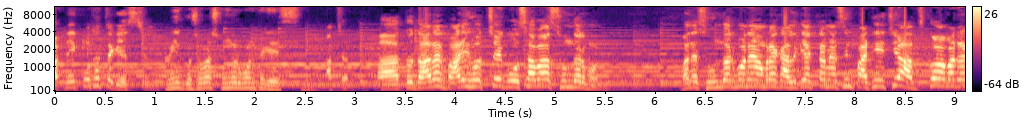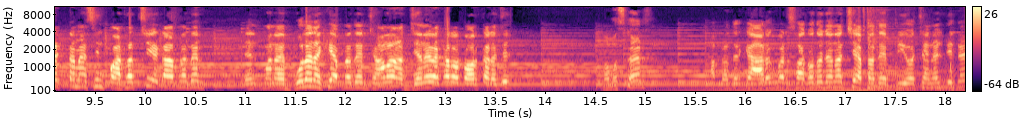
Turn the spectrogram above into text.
আপনি কোথা থেকে এসেছেন? আমি গোসাবা সুন্দরবন থেকে এসেছি। আচ্ছা তো দাদার বাড়ি হচ্ছে গোসাবা সুন্দরবন। মানে সুন্দরবনে আমরা কালকে একটা মেশিন পাঠিয়েছি আজকেও আবার একটা মেশিন পাঠাচ্ছি এটা আপনাদের মানে বলে রাখি আপনাদের জানা জেনে রাখার দরকার আছে। নমস্কার আপনাদেরকে আরেকবার স্বাগত জানাচ্ছি আপনাদের প্রিয় চ্যানেলটিতে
